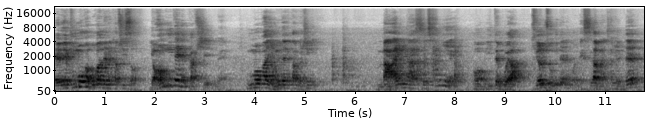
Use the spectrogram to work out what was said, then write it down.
얘 분모가 뭐가 되는 값이 있어? 0이 되는 값이 있네. 분모가 0이 되는 값 몇이? 마이너스 3이에요. 어, 이때 뭐야? 불연속이 되는 거야. x가 마이너스 3일 때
